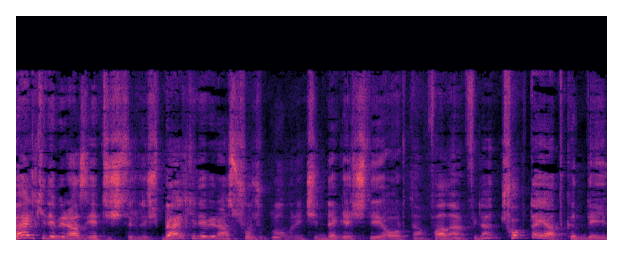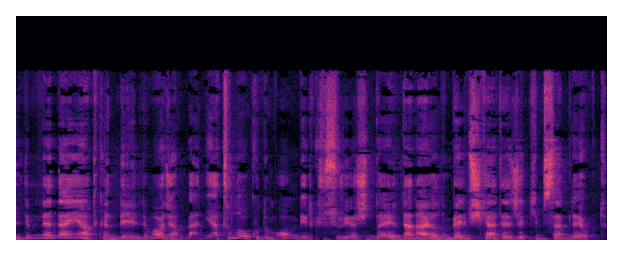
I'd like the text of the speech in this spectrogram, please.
belki de biraz yetiştiriliş, belki de biraz çocukluğumun içinde geçtiği ortam falan filan çok da yatkın değildim. Neden yatkın değildim? Hocam ben yatılı okudum 11 küsur yaşında evden ayrıldım. Benim şikayet edecek kimsem de yoktu.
